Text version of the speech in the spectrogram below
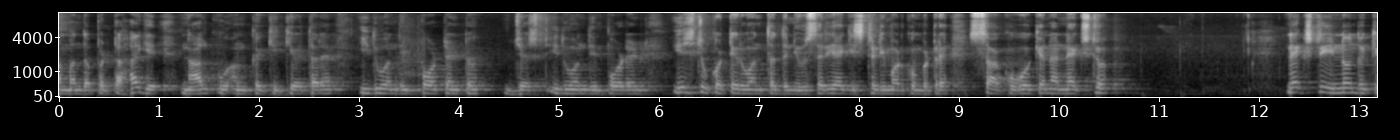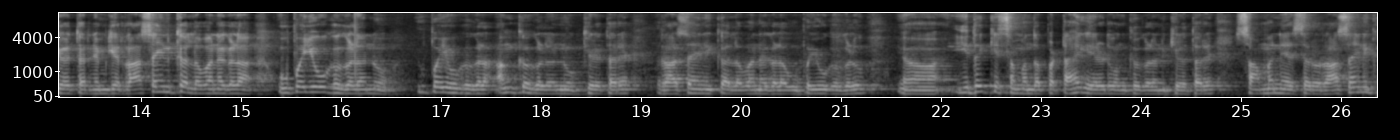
ಸಂಬಂಧಪಟ್ಟ ಹಾಗೆ ನಾಲ್ಕು ಅಂಕಕ್ಕೆ ಕೇಳ್ತಾರೆ. ಇದು ಒಂದು ಇಂಪಾರ್ಟೆಂಟ್ ಜಸ್ಟ್ ಇದು ಒಂದು ಇಂಪಾರ್ಟೆಂಟ್ ಇಷ್ಟು ಕೊಟ್ಟಿರುವಂಥದ್ದು ನೀವು ಸರಿಯಾಗಿ ಸ್ಟಡಿ ಮಾಡ್ಕೊಂಡ್ಬಿಟ್ರೆ ಸಾಕು. ಓಕೆನಾ ನೆಕ್ಸ್ಟು ನೆಕ್ಸ್ಟ್ ಇನ್ನೊಂದು ಕೇಳ್ತಾರೆ ನಿಮಗೆ ರಾಸಾಯನಿಕ ಲವಣಗಳ ಉಪಯೋಗಗಳನ್ನು, ಉಪಯೋಗಗಳ ಅಂಕಗಳನ್ನು ಕೇಳ್ತಾರೆ. ರಾಸಾಯನಿಕ ಲವಣಗಳ ಉಪಯೋಗಗಳು ಇದಕ್ಕೆ ಸಂಬಂಧಪಟ್ಟ ಹಾಗೆ ಎರಡು ಅಂಕಗಳನ್ನು ಕೇಳ್ತಾರೆ. ಸಾಮಾನ್ಯ ಹೆಸರು ರಾಸಾಯನಿಕ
